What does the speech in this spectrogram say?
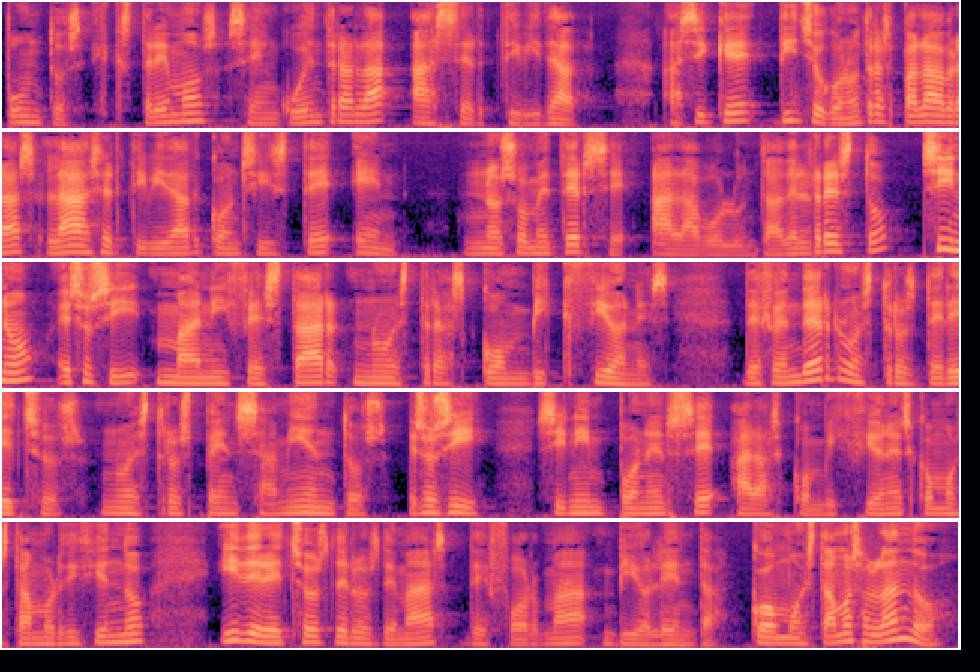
puntos extremos se encuentra la asertividad. Así que, dicho con otras palabras, la asertividad consiste en no someterse a la voluntad del resto, sino, eso sí, manifestar nuestras convicciones, defender nuestros derechos, nuestros pensamientos, eso sí, sin imponerse a las convicciones, como estamos diciendo, y derechos de los demás de forma violenta. Como estamos hablando,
